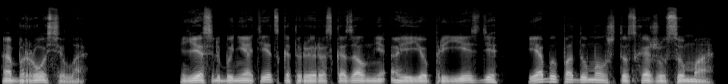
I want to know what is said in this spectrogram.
а бросила. Если бы не отец, который рассказал мне о ее приезде, я бы подумал, что схожу с ума,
